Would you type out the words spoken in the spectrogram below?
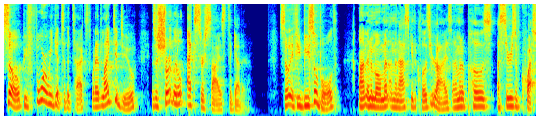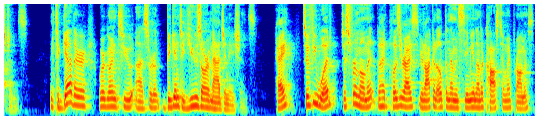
So, before we get to the text, what I'd like to do is a short little exercise together. So, if you'd be so bold, um, in a moment, I'm going to ask you to close your eyes and I'm going to pose a series of questions. And together, we're going to uh, sort of begin to use our imaginations. Okay? So, if you would, just for a moment, go ahead, close your eyes. You're not going to open them and see me in another costume, I promise.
